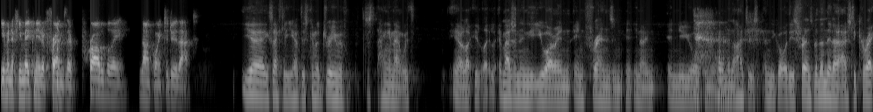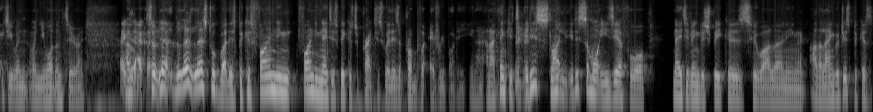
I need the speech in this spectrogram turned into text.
even if you make native friends, they're probably not going to do that. Yeah, exactly. You have this kind of dream of just hanging out with, you know, like, like imagining that you are in, in friends and, you know, in, in New York in the, in the 90s and you've got all these friends, but then they don't actually correct you when, when you want them to, right? Um, exactly. Um, so yeah. let, let, us talk about this because finding finding native speakers to practice with is a problem for everybody, you know. And I think it's mm-hmm. it is slightly it is somewhat easier for native English speakers who are learning other languages because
